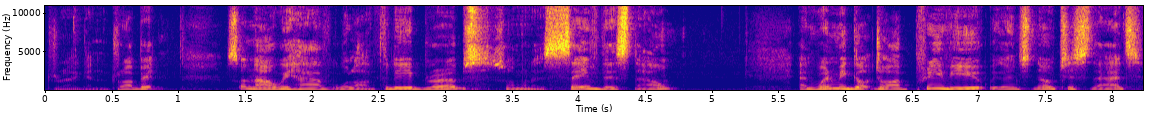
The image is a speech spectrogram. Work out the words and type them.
Drag and drop it. So now we have all our three blurbs. So I'm going to save this now. And when we go to our preview, we're going to notice that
